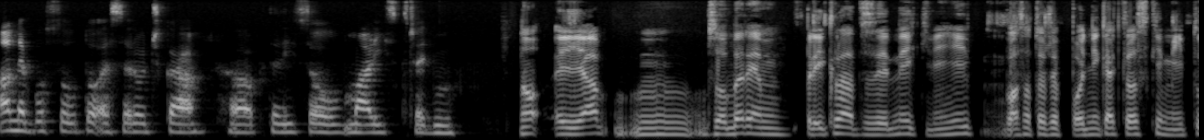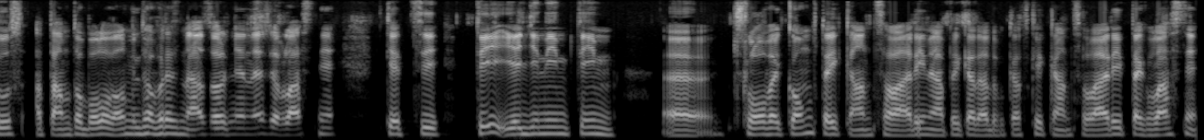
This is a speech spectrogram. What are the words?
a nebo jsou to SROčka, uh, který jsou malí střední. No ja mm, zoberiem príklad z jednej knihy, sa to, že podnikateľský mýtus a tam to bolo veľmi dobre znázornené, že vlastne keď si ty jediným tým človekom v tej kancelárii, napríklad advokátskej kancelárii, tak vlastne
